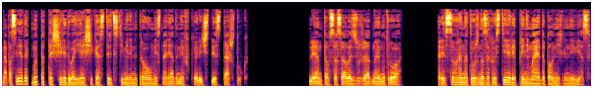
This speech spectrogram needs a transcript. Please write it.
Напоследок мы подтащили два ящика с 30-миллиметровыми снарядами в количестве 100 штук. Лента всосалась в жадное нутро. Рессоры натужно захрустели, принимая дополнительный вес.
